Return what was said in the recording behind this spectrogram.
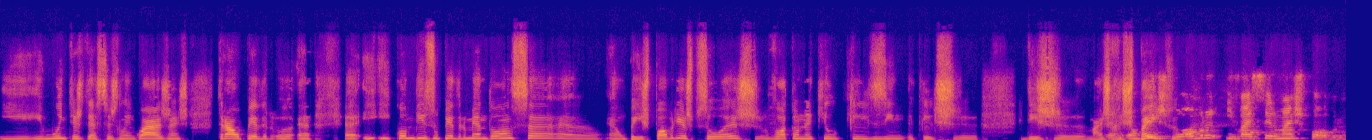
e, e muitas dessas linguagens. Terá o Pedro, uh, uh, e, e, como diz o Pedro Mendonça, é um país pobre e as pessoas votam naquilo que lhes, que lhes diz mais é, respeito. É um país pobre e vai ser mais pobre.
